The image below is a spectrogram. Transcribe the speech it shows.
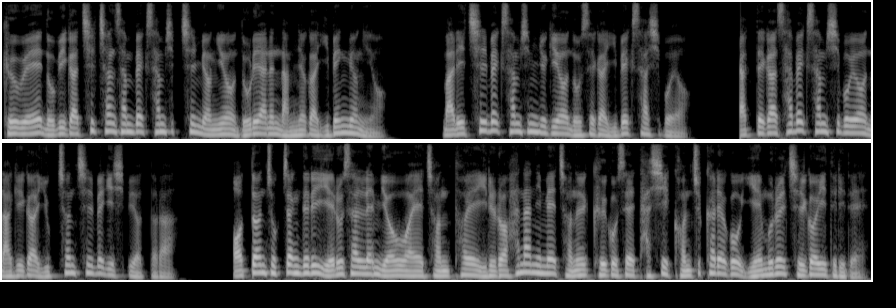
그 외에 노비가 7,337명이요 노래하는 남녀가 200명이요. 말이 736이요 노새가 245요. 약대가 435요 나귀가 6,720이었더라. 어떤 족장들이 예루살렘 여호와의 전터에 이르러 하나님의 전을 그곳에 다시 건축하려고 예물을 즐거이 드리되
